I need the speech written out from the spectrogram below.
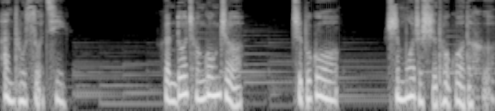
按图索骥。很多成功者，只不过是摸着石头过的河。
